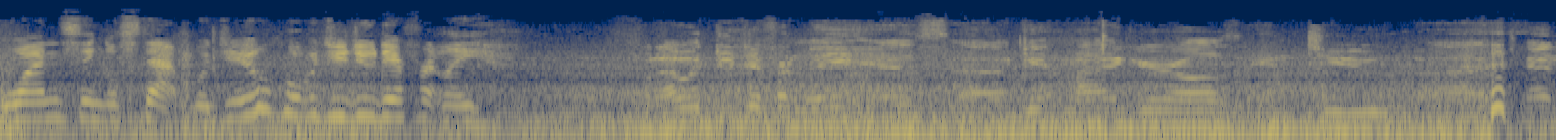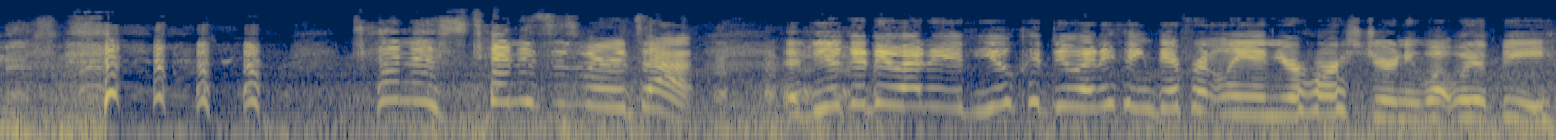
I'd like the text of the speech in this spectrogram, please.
one single step, would you? What would you do differently? What I would do differently is uh, get my girls into uh, tennis. tennis, tennis is where it's at. if you could do any, if you could do anything differently in your horse journey, what would it be?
